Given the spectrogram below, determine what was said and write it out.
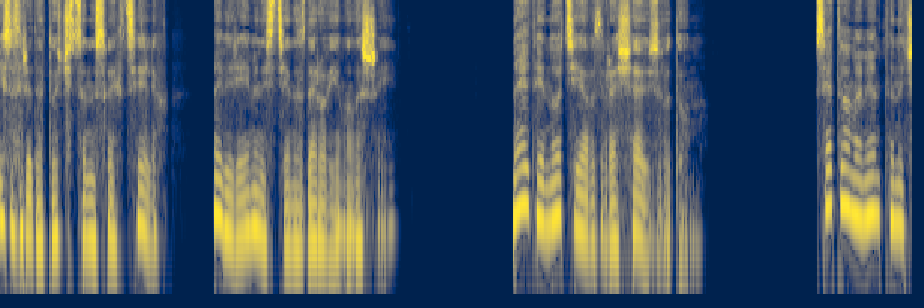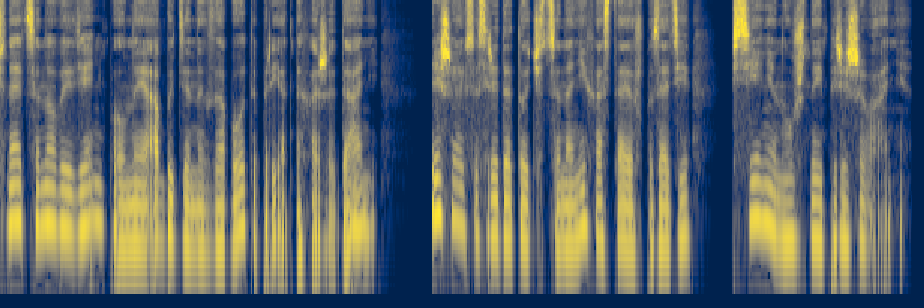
и сосредоточиться на своих целях, на беременности и на здоровье малышей. На этой ноте я возвращаюсь в дом. С этого момента начинается новый день, полный обыденных забот и приятных ожиданий. Решаю сосредоточиться на них, оставив позади все ненужные переживания.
